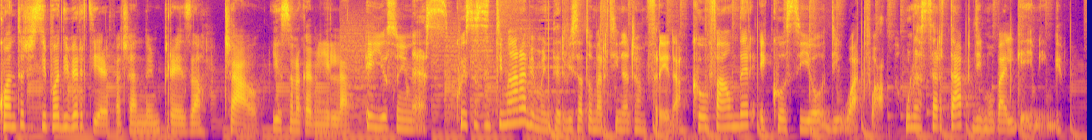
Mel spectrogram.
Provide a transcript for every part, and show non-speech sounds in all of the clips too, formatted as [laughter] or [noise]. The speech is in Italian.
Quanto ci si può divertire facendo impresa? Ciao, io sono Camilla. E io sono Ines. Questa settimana abbiamo intervistato Martina Gianfreda, co-founder e co-CEO di WhatWap, una startup di mobile gaming.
